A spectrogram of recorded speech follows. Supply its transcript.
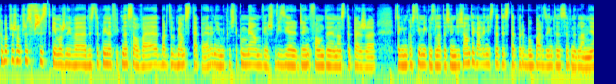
chyba przeszłam przez wszystkie możliwe dyscypliny fitnessowe. Bardzo lubiłam steper. Nie wiem, jakąś taką miałam, wiesz, wizję Jane Fondy na steperze w takim kostiumiku z lat 80., ale niestety steper był bardzo intensywny dla mnie.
